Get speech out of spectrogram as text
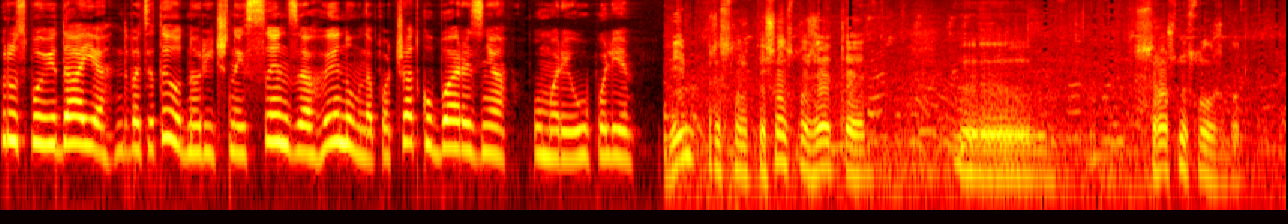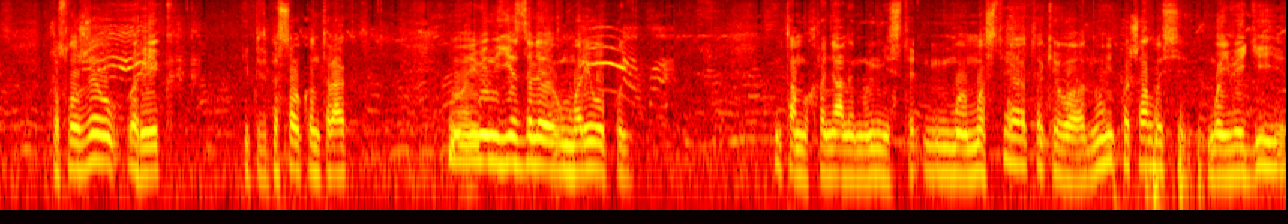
Розповідає, 21-річний син загинув на початку березня у Маріуполі. Він пішов служити е, срочну службу. Прослужив рік і підписав контракт. Ну і він їздили в Маріуполь. Там охороняли мости, так і во. Ну і почалися бойові дії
